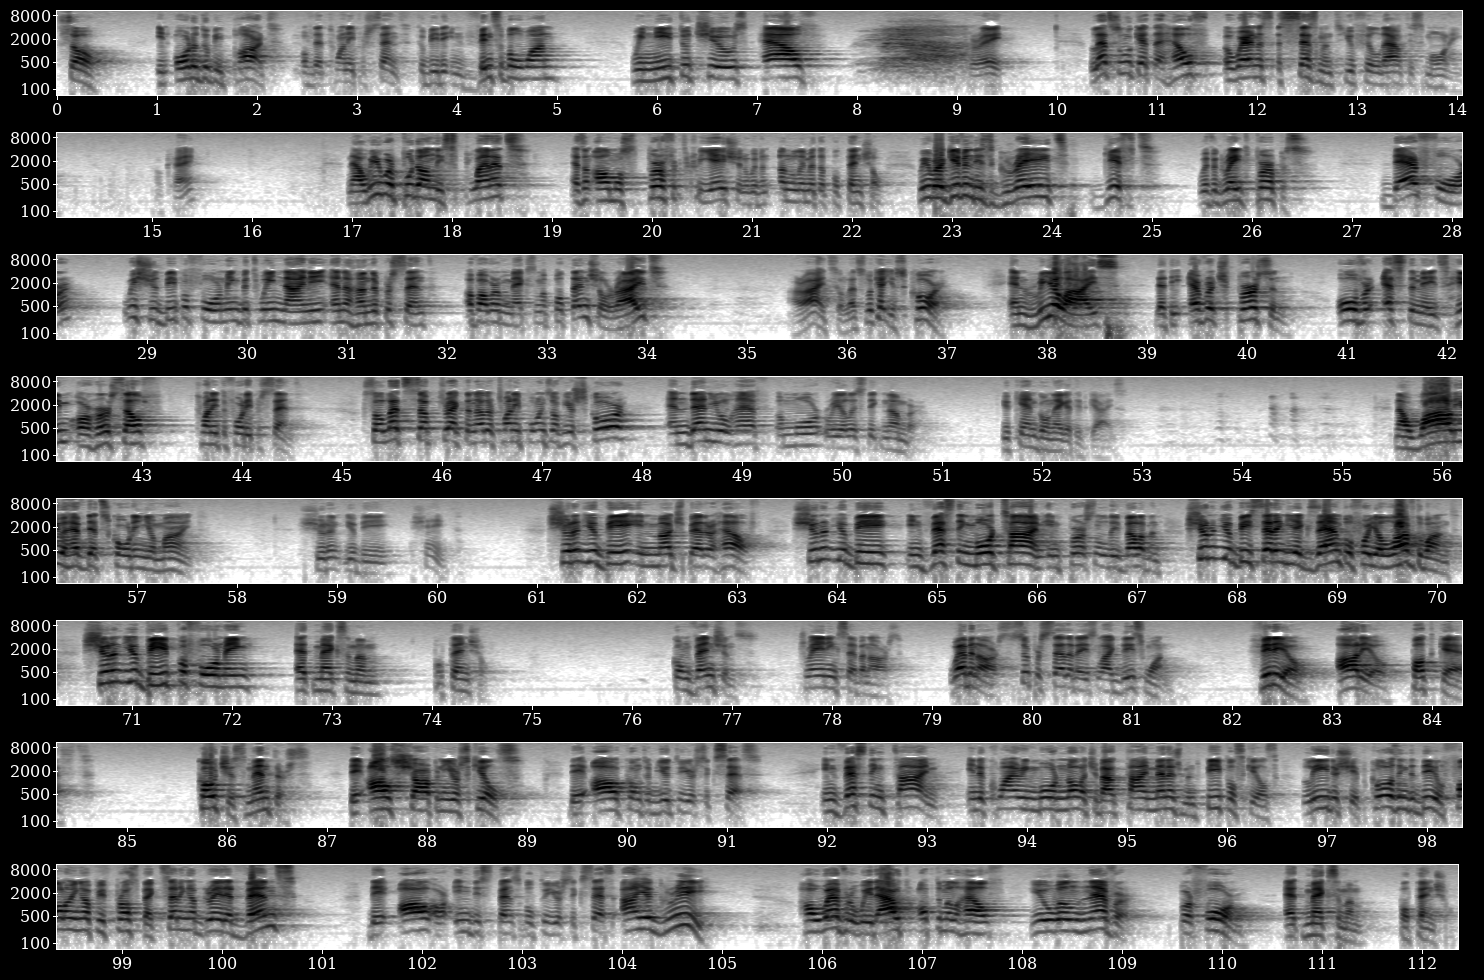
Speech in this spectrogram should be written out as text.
So, in order to be part of that 20%, to be the invincible one, we need to choose health. Freedom. Great. Let's look at the health awareness assessment you filled out this morning. Okay? Now, we were put on this planet as an almost perfect creation with an unlimited potential. We were given this great gift with a great purpose. Therefore, we should be performing between 90 and 100% of our maximum potential, right? All right, so let's look at your score and realize that the average person overestimates him or herself 20 to 40%. So let's subtract another 20 points of your score, and then you'll have a more realistic number. You can't go negative, guys. Now, while you have that score in your mind, shouldn't you be ashamed? Shouldn't you be in much better health? Shouldn't you be investing more time in personal development? Shouldn't you be setting the example for your loved ones? Shouldn't you be performing at maximum potential? Conventions, training seminars, webinars, super Saturdays like this one, video, audio, podcasts, coaches, mentors, they all sharpen your skills. They all contribute to your success. Investing time in acquiring more knowledge about time management, people skills, leadership, closing the deal, following up with prospects, setting up great events, they all are indispensable to your success. I agree. However, without optimal health, you will never perform at maximum potential.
